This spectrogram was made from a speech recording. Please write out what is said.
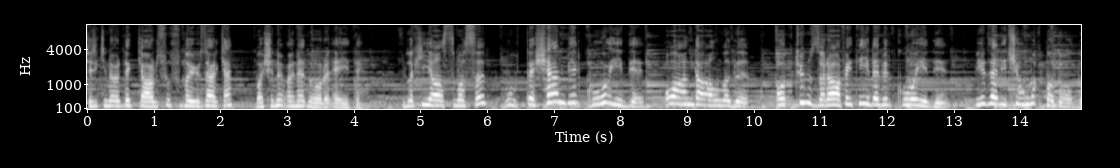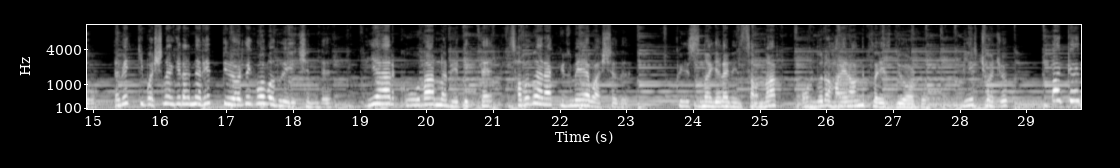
Çirkin ördek yavrusu suda yüzerken başını öne doğru eğdi. Sudaki yansıması muhteşem bir kuğu idi. O anda anladı. O tüm zarafetiyle bir kuğu. Birden içi umutla doldu. Demek ki başına gelenler hep bir ördek olmadığı içindi. Diğer kuğularla birlikte salınarak yüzmeye başladı. Su kıyısına gelen insanlar onları hayranlıkla izliyordu. Bir çocuk, bakın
